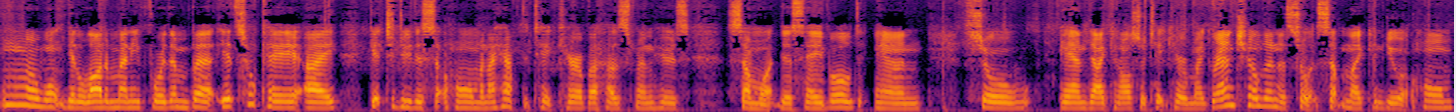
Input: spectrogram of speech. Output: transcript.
I won't get a lot of money for them, but it's okay. I get to do this at home, and I have to take care of a husband who's somewhat disabled, and so, and I can also take care of my grandchildren, and so it's something I can do at home.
